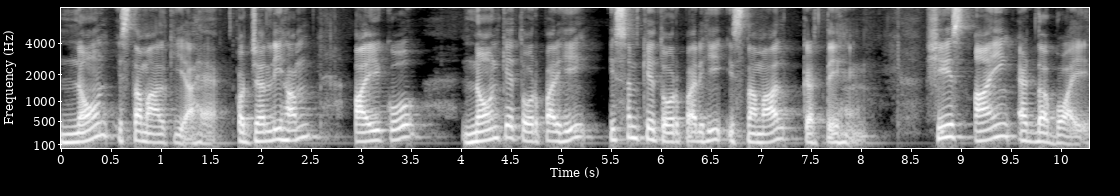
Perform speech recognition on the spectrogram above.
नॉन इस्तेमाल किया है। और जनरली हम आई को नॉन के तौर पर ही इसम के तौर पर ही इस्तेमाल करते हैं। She is eyeing at the boy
